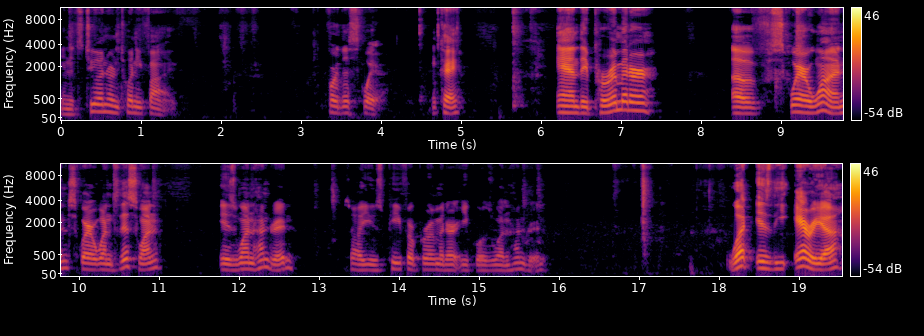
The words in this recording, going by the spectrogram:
and it's 225 for this square. Okay. And the perimeter of square one, square one's this one, is 100. So I use P for perimeter equals 100. What is the area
